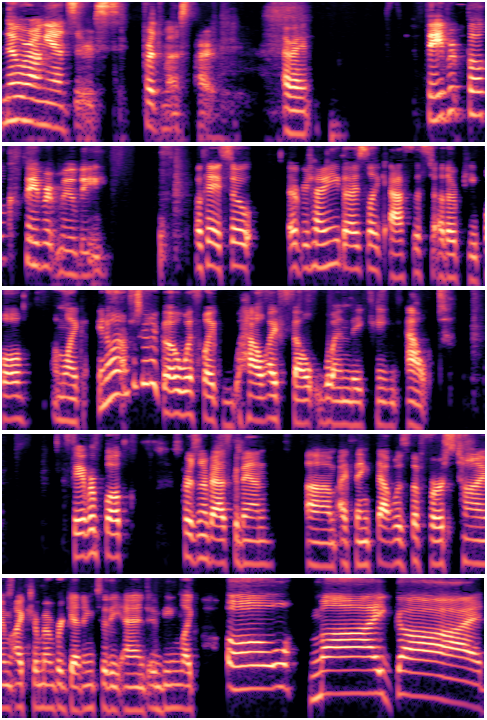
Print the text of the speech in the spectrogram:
No wrong answers for the most part. All right. Favorite book, favorite movie. Okay. So every time you guys like ask this to other people, I'm like, you know what? I'm just going to go with like how I felt when they came out. Favorite book, Prisoner of Azkaban. Um, I think that was the first time I can remember getting to the end and being like, oh my God,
